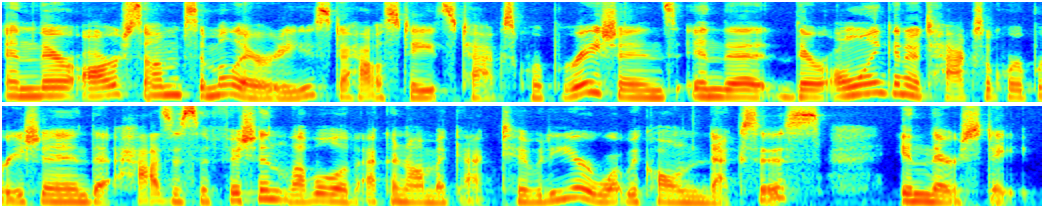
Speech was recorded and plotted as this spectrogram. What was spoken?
And there are some similarities to how states tax corporations in that they're only going to tax a corporation that has a sufficient level of economic activity or what we call nexus in their state.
